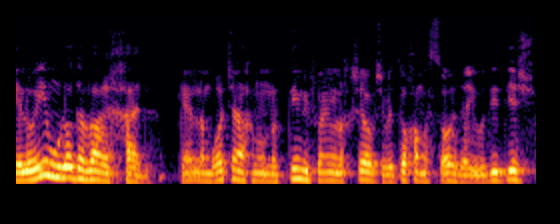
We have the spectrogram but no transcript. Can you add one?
אלוהים הוא לא דבר אחד, כן? למרות שאנחנו נוטים לפעמים לחשוב שבתוך המסורת היהודית יש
